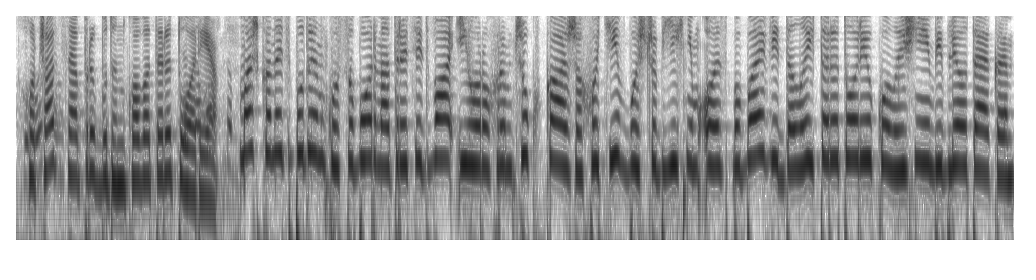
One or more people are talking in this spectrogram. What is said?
Хоча це прибудинкова територія. Мешканець будинку Соборна 32 Ігор Охремчук каже, хотів би, щоб їхнім ОСББ віддали й територію колишньої бібліотеки.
